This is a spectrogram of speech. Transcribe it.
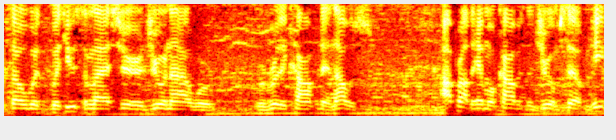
So with, with Houston last year, Drew and I were, were really confident. And I was, I probably had more confidence than Jrue himself. And he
